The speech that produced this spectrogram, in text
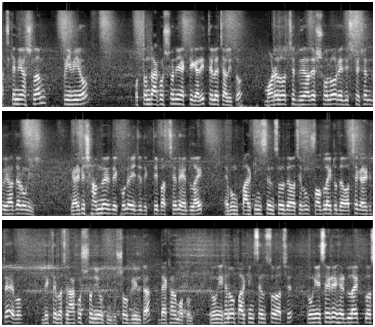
আজকে নিয়ে আসলাম প্রিমিও অত্যন্ত আকর্ষণীয় একটি গাড়ি তেলে চালিত। মডেল হচ্ছে দুই হাজার ষোলো রেজিস্ট্রেশন দুই হাজার উনিশ। গাড়িটির সামনের দেখুন, এই যে দেখতেই পাচ্ছেন হেডলাইট এবং পার্কিং সেন্সর দেওয়া আছে এবং ফগ লাইটও দেওয়া আছে গাড়িটিতে এবং দেখতে পাচ্ছেন, আকর্ষণীয় কিন্তু শো গ্রিলটা দেখার মতন। এবং এখানেও পার্কিং সেন্সর আছে এবং এই সাইডে হেডলাইট প্লাস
